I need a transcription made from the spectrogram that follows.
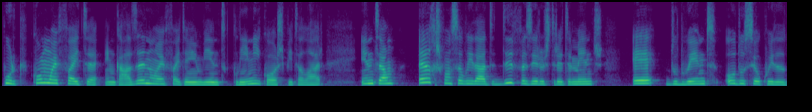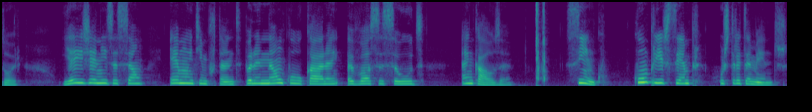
porque, como é feita em casa, não é feita em ambiente clínico ou hospitalar, então a responsabilidade de fazer os tratamentos é do doente ou do seu cuidador. E a higienização é muito importante para não colocarem a vossa saúde em causa. 5. Cumprir sempre os tratamentos.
